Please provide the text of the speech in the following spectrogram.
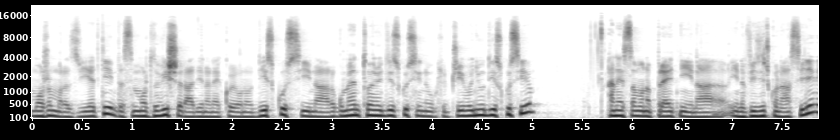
možemo razvijeti, da se možda više radi na nekoj ono, diskusiji, na argumentovanoj diskusiji, na uključivanju diskusije, a ne samo na pretnje i na, i na fizičko nasilje.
